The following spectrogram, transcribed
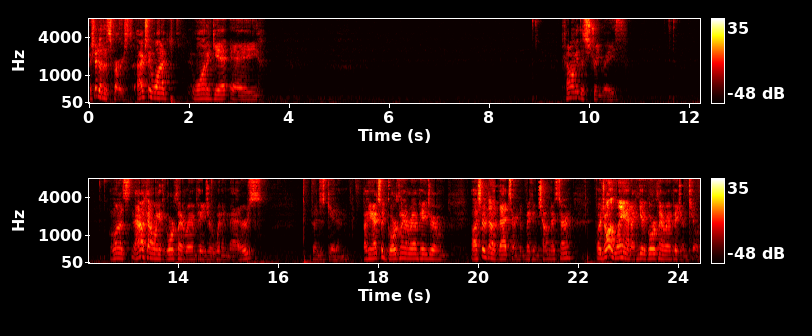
I should have done this first. I actually want to want to get a kind of get this street wraith. I want to now. I kind of want to get the Ghor-Clan Rampager when it matters. Then just get him. I can actually Ghor-Clan Rampager. I should have done it that turn to make him chump next turn. If I draw a land, I can get a Ghor-Clan Rampager and kill him.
